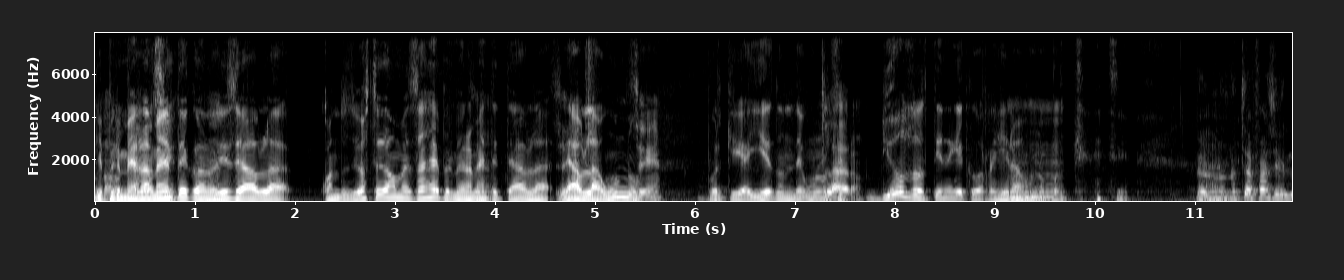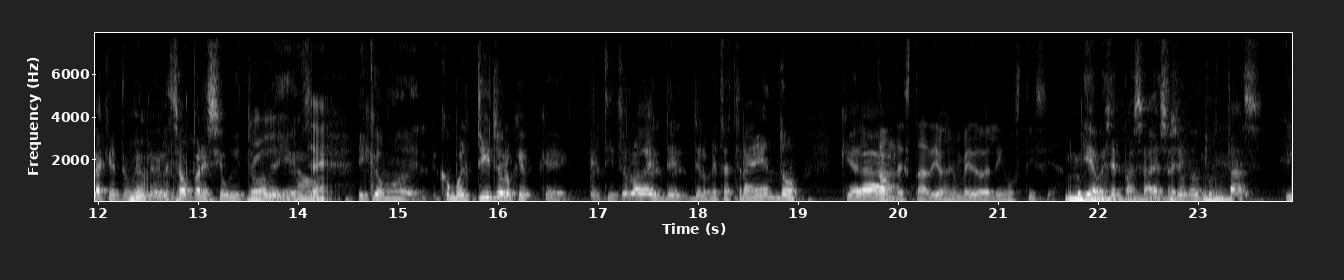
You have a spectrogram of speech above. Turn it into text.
Y primeramente cuando dice habla, cuando Dios te da un mensaje, primeramente te habla, le habla a uno. Sí. Porque ahí es donde uno, se-. Dios los tiene que corregir a uno. Porque, sí. Pero no, no está fácil, ¿verdad? Que tú, No. esa operación y todo. Sí, y, no. Sí. y como, como el título, que, que el título del, del- de lo que estás trayendo, que era... ¿Dónde está Dios en medio de la injusticia? Y a veces pasa eso, ¿sí? donde tú estás. Y,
